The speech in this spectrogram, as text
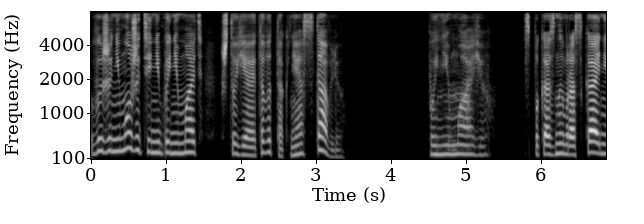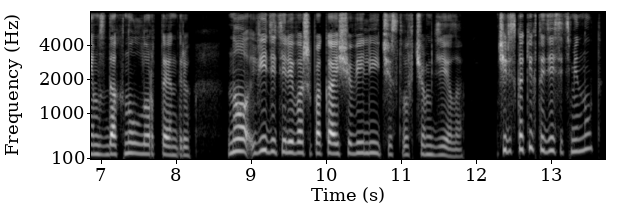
«Вы же не можете не понимать, что я этого так не оставлю». «Понимаю», с показным раскаянием вздохнул лорд Эндрю. Но видите ли, ваше пока еще величество, в чем дело? Через каких-то десять минут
